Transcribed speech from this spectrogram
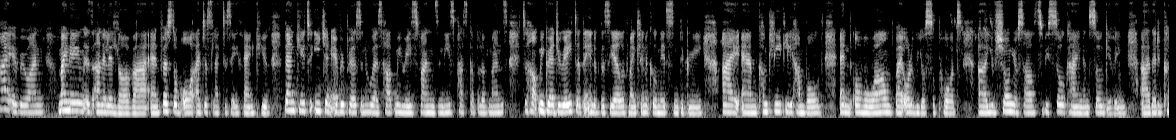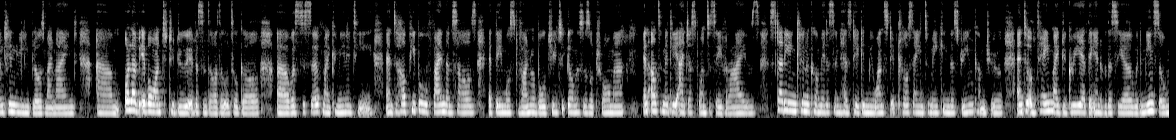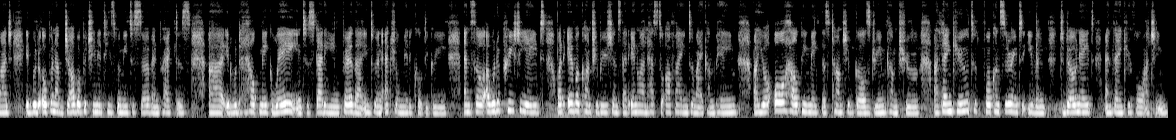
Hi everyone, my name is Anele Dhlova and first of all I'd just like to say thank you. Thank you to each and every person who has helped me raise funds in these past couple of months to help me graduate at the end of this year with my clinical medicine degree. I am completely humbled and overwhelmed by all of your support. Uh, you've shown yourselves to be so kind and so giving uh, that it continually blows my mind. Um, all I've ever wanted to do ever since I was a little girl uh, was to serve my community and to help people who find themselves at their most vulnerable due to illnesses or trauma. And ultimately, I just want to save lives. Studying clinical medicine has taken me one step closer into making this dream come true. And to obtain my degree at the end of this year would mean so much. It would open up job opportunities for me to serve and practice. Uh, it would help make way into studying further into an actual medical degree. And so I would appreciate whatever contributions that anyone has to offer into my campaign. Uh, you're all helping make this Township Girls dream come true. Uh, thank you to, for considering to even to donate and thank you for watching.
